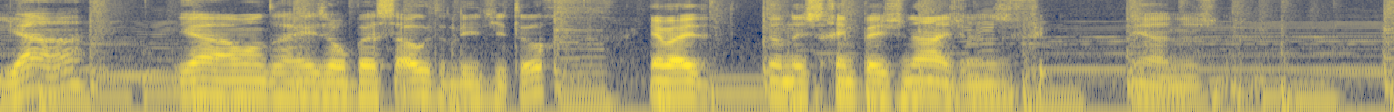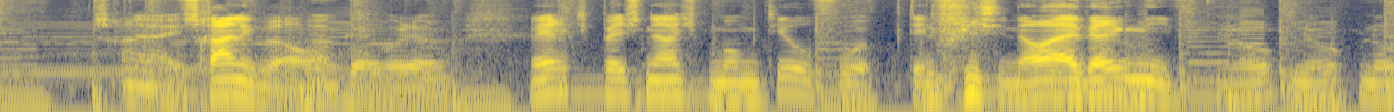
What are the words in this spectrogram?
Ja, ja, want hij is al best oud, een liedje, toch? Ja, maar dan is het geen personage. Dan is het... Ja, dus... Waarschijnlijk, Nee. waarschijnlijk wel. Oké, whatever. Werkt je personage momenteel voor televisie? Nou, hij werkt niet. Nope, nope, nope.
